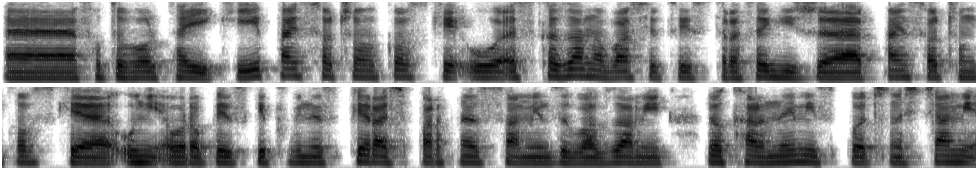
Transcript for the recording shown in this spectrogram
e, fotowoltaiki. Państwa członkowskie UE właśnie w tej strategii, że państwa członkowskie Unii Europejskiej powinny wspierać partnerstwa między władzami lokalnymi, społecznościami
